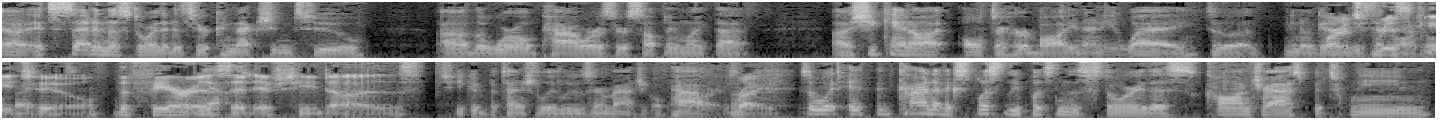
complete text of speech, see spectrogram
uh, it's said in the story that it's your connection to uh, the world powers or something like that. Uh, she cannot alter her body in any way to, uh, you know, get Or it's risky things. too. The fear is Yes. that if she does, She could potentially lose her magical powers. Right. So it, it kind of explicitly puts in the story this contrast between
